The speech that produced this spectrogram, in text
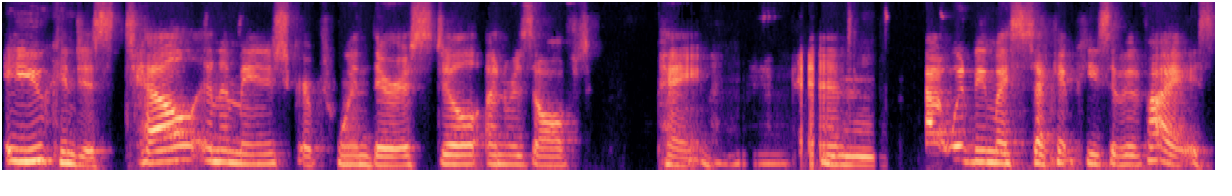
you can just tell in a manuscript when there is still unresolved pain. Mm-hmm. And mm-hmm. that would be my second piece of advice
